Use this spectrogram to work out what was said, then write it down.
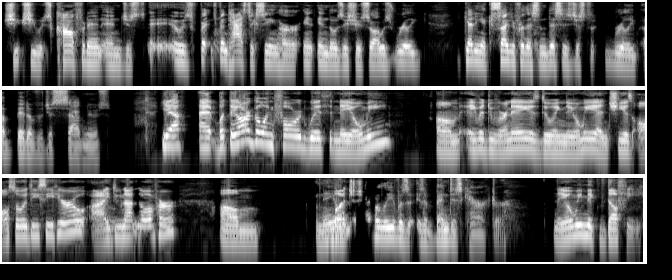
she she was confident, and just it was f- fantastic seeing her in, in those issues. So I was really getting excited for this, and this is just really a bit of just sad news. Yeah, uh, but they are going forward with Naomi. Um, Ava DuVernay is doing Naomi, and she is also a DC hero. I do not know of her. Um, Naomi, but I believe, is is a Bendis character. Naomi McDuffie.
